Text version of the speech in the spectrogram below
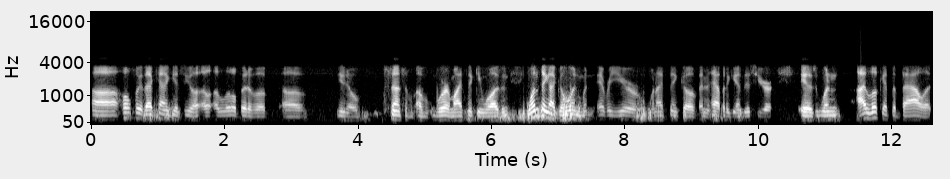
uh, hopefully that kind of gives you a, a little bit of a, a you know sense of, of where my thinking was. And one thing I go in when every year when I think of, and it happened again this year, is when I look at the ballot.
